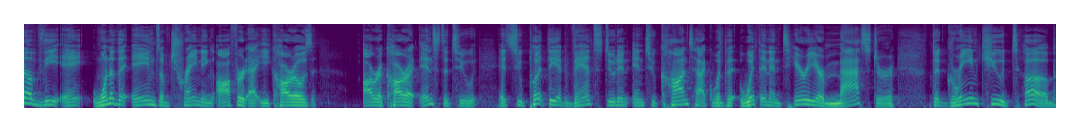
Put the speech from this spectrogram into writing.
of the one of the aims of training offered at Ichazo's Arakara Institute is to put the advanced student into contact with, the, with an interior master, the Green Qutb,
